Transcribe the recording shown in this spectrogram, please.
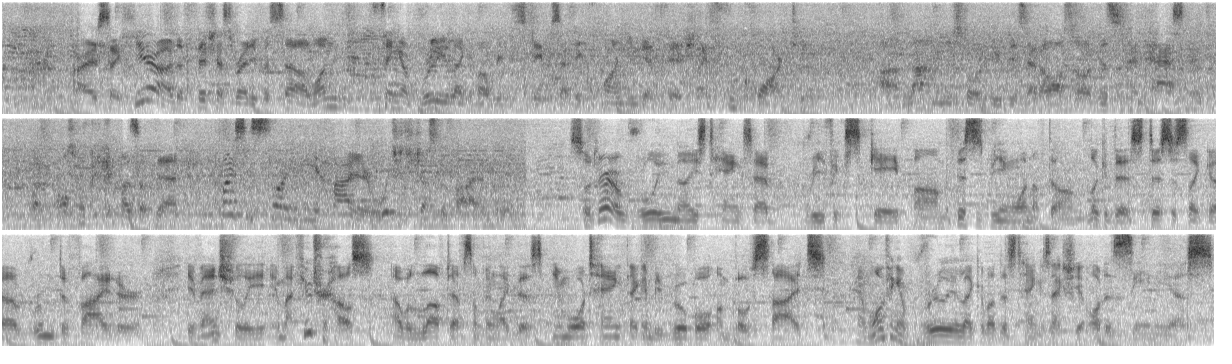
All right, so here are the fish that's ready for sale. One thing I really like about Reef Escape is that they quarantine their fish, like food quarantine. Uh, not many stores do this at all, so this is fantastic. But also because of that, price is slightly higher, which is justifiable. So there are really nice tanks at Reef Escape. Um, this is being one of them. Look at this. This is like a room divider. Eventually, in my future house, I would love to have something like this. In-wall tank that can be viewable on both sides. And one thing I really like about this tank is actually all the xenias.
